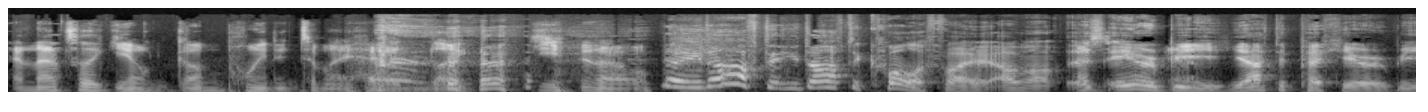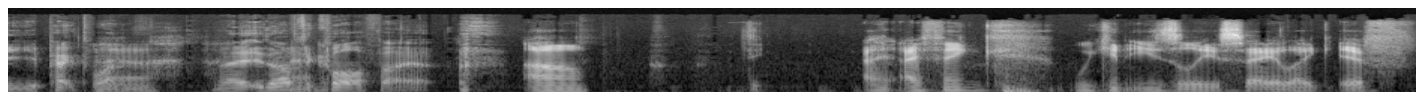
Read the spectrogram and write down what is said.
and, that's like you know gun pointed to my head like you know No, you don't have to. You don't have to qualify it. I'm not, it's A or B. You have to pick A or B. You picked one. Yeah. Right, you don't have to qualify it. Um, the, I I think we can easily say like if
